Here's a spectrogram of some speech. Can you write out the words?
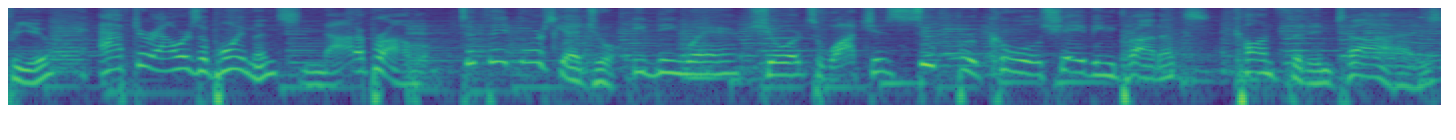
for you, after hours appointments, not a problem. To fit your schedule. Evening wear, shorts, watches, super cool shaving products, confident ties,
